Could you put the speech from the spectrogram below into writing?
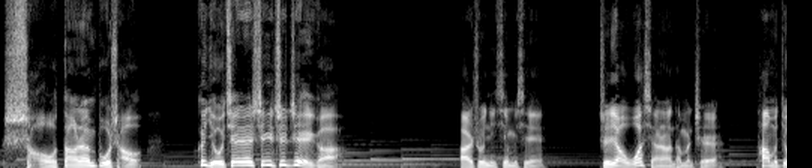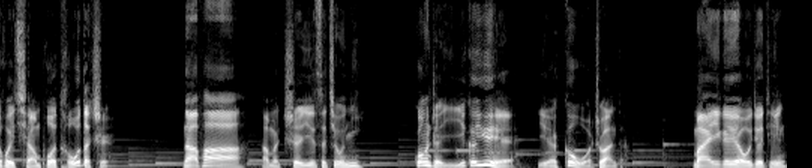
少当然不少，可有钱人谁吃这个？二叔，你信不信？只要我想让他们吃，他们就会抢破头的吃。哪怕他们吃一次就腻，光这一个月也够我赚的。卖一个月我就停，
